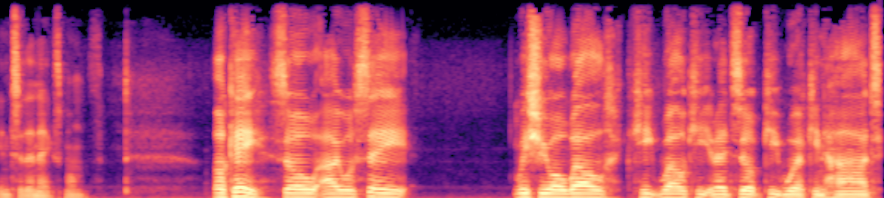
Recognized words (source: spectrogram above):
into the next month. Okay, so I will say, wish you all well. Keep well, keep your heads up, keep working hard.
